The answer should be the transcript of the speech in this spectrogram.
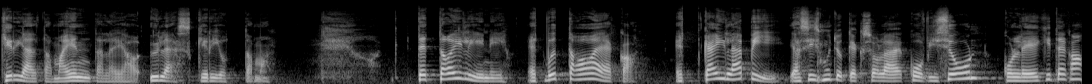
kirjeldama endale ja üles kirjutama. detailini, et võta aega, et käi läbi ja siis muidugi, eks ole, kovisioon kolleegidega,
